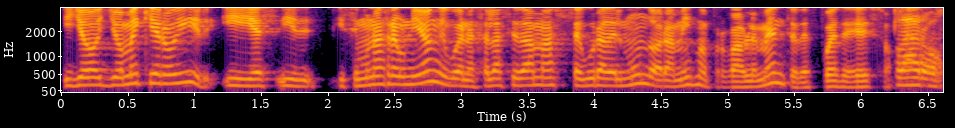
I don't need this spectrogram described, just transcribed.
Y yo, yo me quiero ir. Y, es, y hicimos una reunión y bueno, esa es la ciudad más segura del mundo ahora mismo, probablemente, después de eso. Claro.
